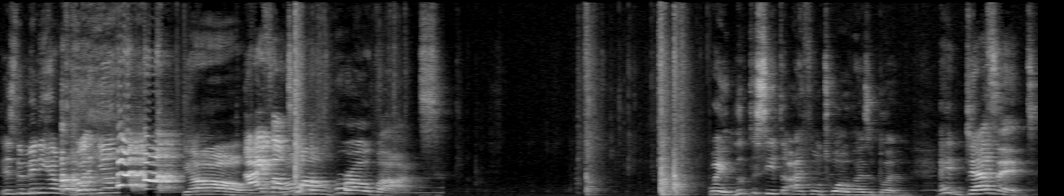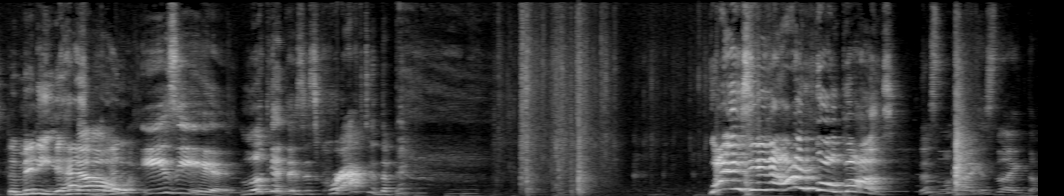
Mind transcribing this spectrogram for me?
Does the mini have a button, yo? Yo. iPhone 12 Pro box. Wait, look to see if the iPhone 12 has a button. It doesn't. The mini, it has a No, button. easy. Look at this. It's cracked at the. Why is it in the iPhone box? This looks like the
